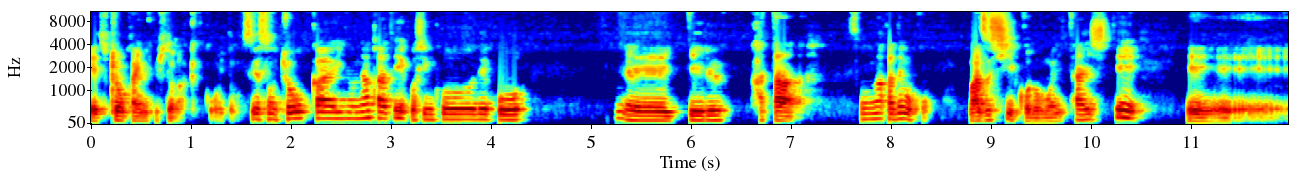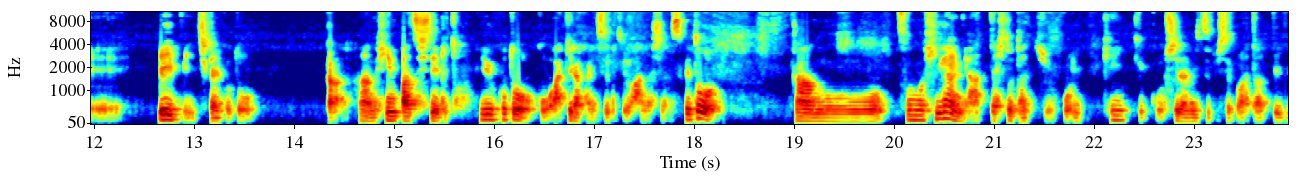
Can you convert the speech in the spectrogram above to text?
えっ、ー、と、教会に行く人が結構多いと思うんですけど、その教会の中で、こう、信仰でこう、えー、行っている方、その中でも、こう、貧しい子供に対して、えー、レイプに近いことをが、あの、頻発しているということを、こう、明らかにするという話なんですけど、あの、その被害に遭った人たちをこう一件一件こうしらみつぶして渡っていっ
